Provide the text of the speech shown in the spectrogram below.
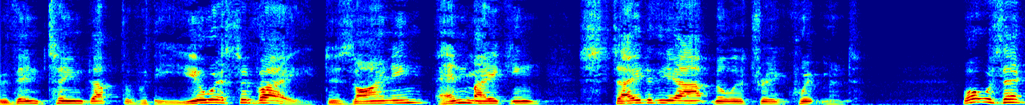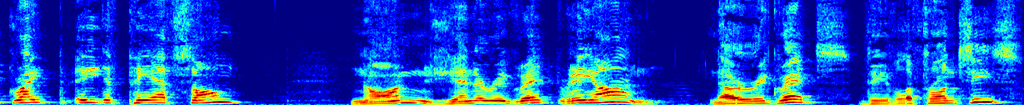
who then teamed up with the US of A, designing and making state-of-the-art military equipment. What was that great Edith Piaf song? Non je ne regrette rien. No regrets. Vive la Francis.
